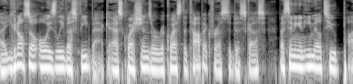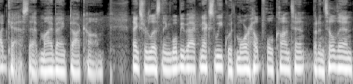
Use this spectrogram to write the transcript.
Uh, you can also always leave us feedback, ask questions, or request a topic for us to discuss by sending an email to podcast at mybank.com. Thanks for listening. We'll be back next week with more helpful content. But until then,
